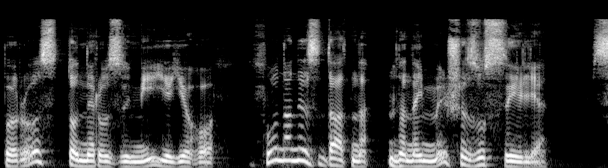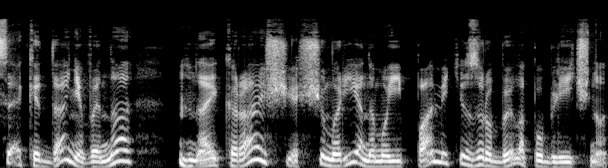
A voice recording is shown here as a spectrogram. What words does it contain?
просто не розуміє його. Вона не здатна на найменше зусилля. Це кидання вина найкраще, що Марія на моїй пам'яті зробила публічно.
